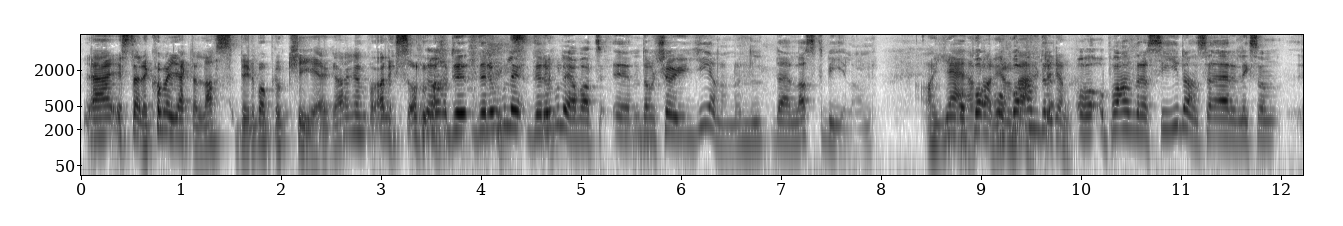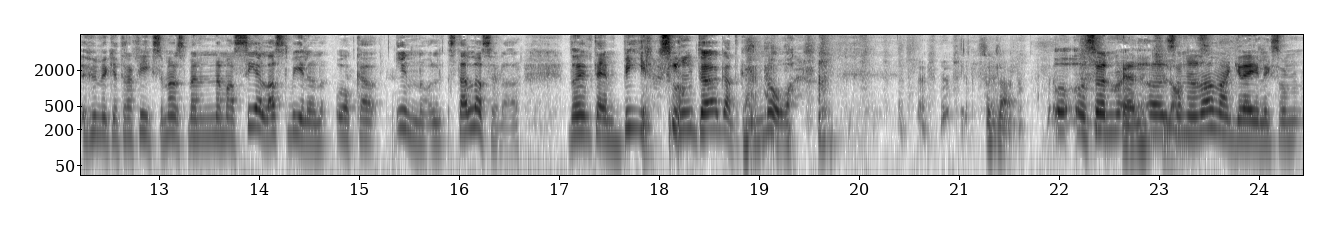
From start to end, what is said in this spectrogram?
Ja, istället kommer en jäkla lastbil och bara blockerar en bara liksom. Ja, det, det, roliga, det roliga var att eh, de kör ju igenom den där lastbilen. Ja Och jävlar, på, det gör och, de på andra, och, och på andra sidan så är det liksom hur mycket trafik som helst. Men när man ser lastbilen åka in och ställa sig där. Då är det inte en bil så långt ögat kan nå. Såklart. Och, och, sen, Självklart. och sen en annan grej liksom.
